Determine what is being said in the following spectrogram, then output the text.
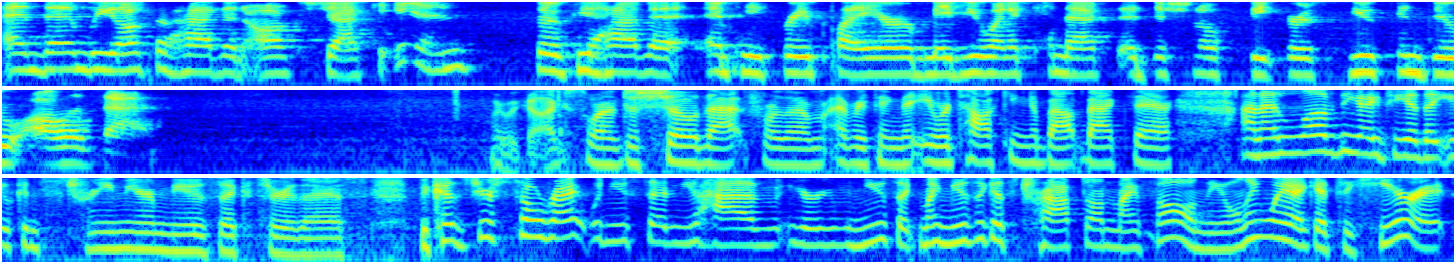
And then we also have an aux jack in. So if you have an MP3 player, maybe you want to connect additional speakers, you can do all of that. There we go. I just wanted to show that for them, everything that you were talking about back there. And I love the idea that you can stream your music through this because you're so right when you said you have your music. My music is trapped on my phone. The only way I get to hear it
